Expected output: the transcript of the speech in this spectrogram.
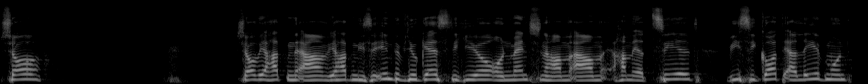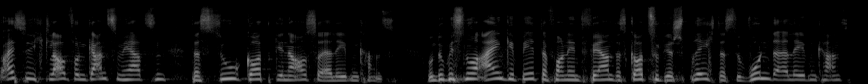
schau, schau, wir hatten, äh, wir hatten diese Interviewgäste hier und Menschen haben, ähm, haben erzählt, wie sie Gott erleben. Und weißt du, ich glaube von ganzem Herzen, dass du Gott genauso erleben kannst. Und du bist nur ein Gebet davon entfernt, dass Gott zu dir spricht, dass du Wunder erleben kannst,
